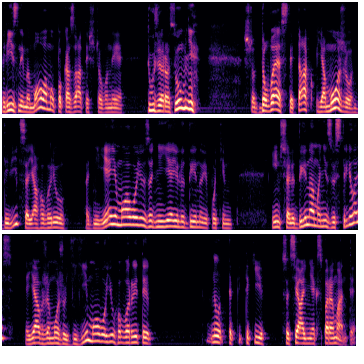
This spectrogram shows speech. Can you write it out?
різними мовами, показати, що вони дуже розумні, що довести так, я можу. Дивіться, я говорю однією мовою з однією людиною, потім інша людина мені зустрілась, і я вже можу її мовою говорити. Ну, так, такі соціальні експерименти.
